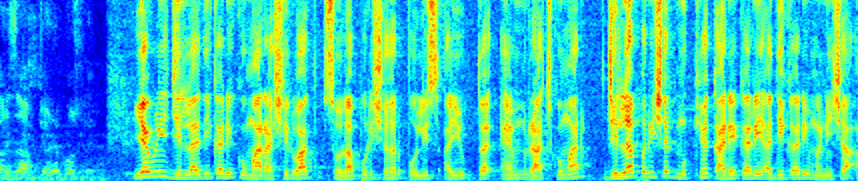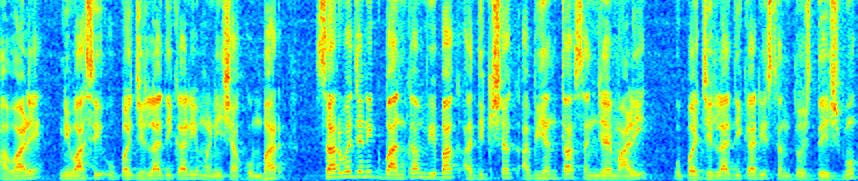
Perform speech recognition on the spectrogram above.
अर्ज आमच्याकडे पोहोचले. यावेळी जिल्हाधिकारी कुमार आशीर्वाद सोलापूर शहर पोलीस आयुक्त एम राजकुमार जिल्हा परिषद मुख्य कार्यकारी अधिकारी मनीषा आव्हाळे निवासी उपजिल्हाधिकारी मनीषा कुंभार सार्वजनिक बांधकाम विभाग अधीक्षक अभियंता संजय माळी उपजिल्हाधिकारी संतोष देशमुख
